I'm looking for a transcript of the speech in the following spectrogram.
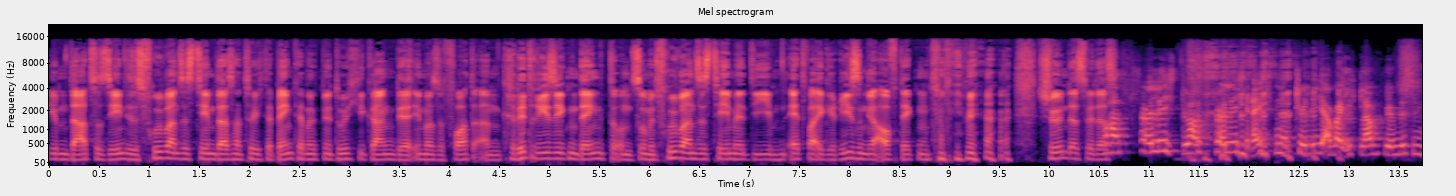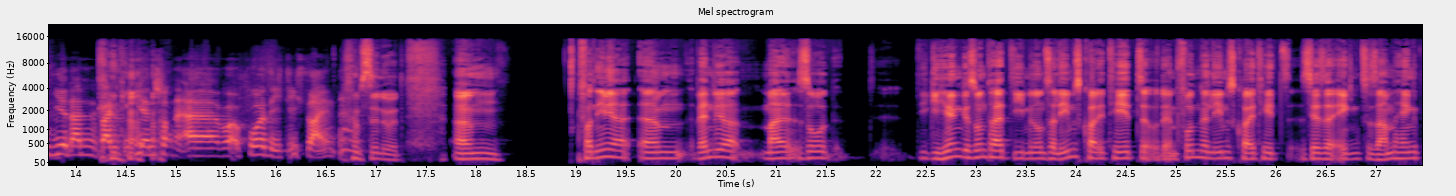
eben da zu sehen, dieses Frühwarnsystem, da ist natürlich der Banker mit mir durchgegangen, der immer sofort an Kreditrisiken denkt und somit Frühwarnsysteme, die etwaige Risiken aufdecken. Schön, dass wir das. Du hast völlig, du hast völlig recht natürlich, aber ich glaube, wir müssen hier dann beim genau. Gehirn schon äh, vorsichtig sein. Absolut. Ähm, von dem her, ähm, wenn wir mal so die Gehirngesundheit, die mit unserer Lebensqualität oder empfundenen Lebensqualität sehr, sehr eng zusammenhängt,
